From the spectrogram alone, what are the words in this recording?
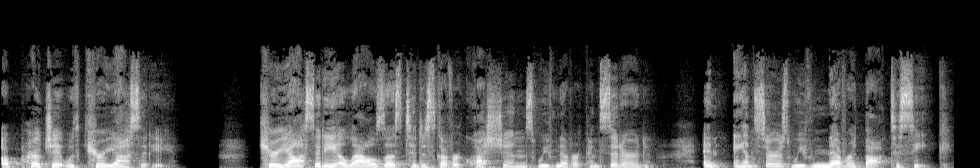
approach it with curiosity. Curiosity allows us to discover questions we've never considered and answers we've never thought to seek.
